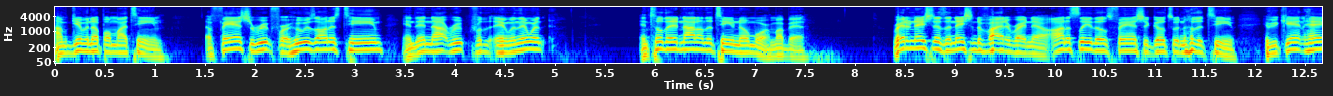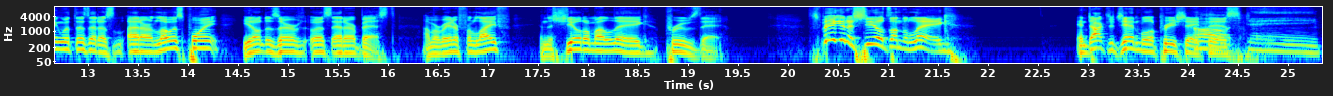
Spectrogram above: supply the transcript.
I'm giving up on my team. A fan should root for who is on his team and then not root for the, and when they went until they're not on the team no more. My bad. Raider Nation is a nation divided right now. Honestly, those fans should go to another team. If you can't hang with us at us at our lowest point, you don't deserve us at our best. I'm a Raider for life, and the shield on my leg proves that. Speaking of shields on the leg, and Dr. Jen will appreciate this. oh, this. Dang.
